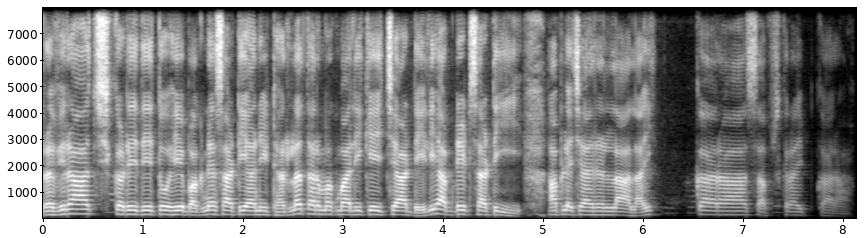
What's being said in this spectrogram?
रविराजकडे देतो हे बघण्यासाठी आणि ठरलं तर मग मालिकेच्या डेली अपडेटसाठी आपल्या चॅनलला लाईक करा सबस्क्राईब करा.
